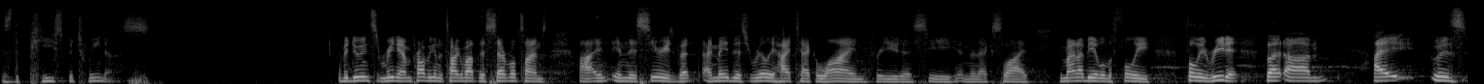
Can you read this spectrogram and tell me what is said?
is the peace between us. I've been doing some reading. I'm probably going to talk about this several times uh, in, in, this series, but I made this really high tech line for you to see in the next slide. You might not be able to fully fully read it, but um, I was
